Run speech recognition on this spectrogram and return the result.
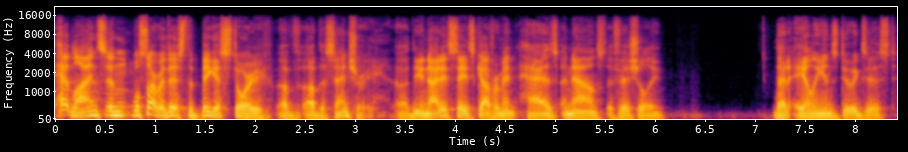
headlines, and we'll start with this the biggest story of, of the century. Uh, the United States government has announced officially that aliens do exist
